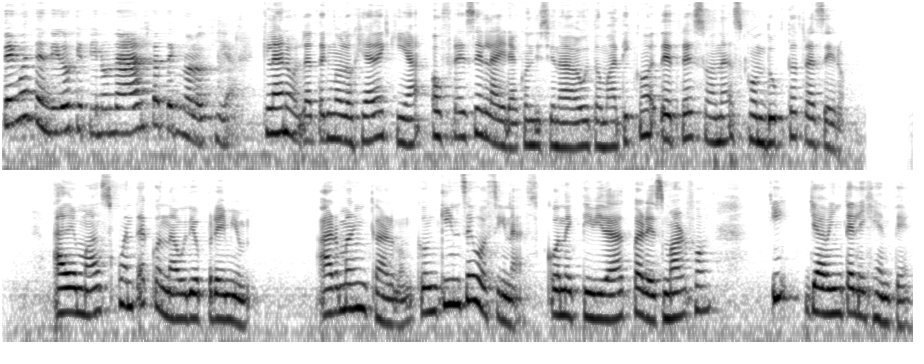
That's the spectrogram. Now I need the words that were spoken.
Tengo entendido que tiene una alta tecnología. Claro, la tecnología de Kia ofrece el aire acondicionado automático de tres zonas con ducto trasero. Además cuenta con audio premium, Arman Cardon con 15 bocinas, conectividad para smartphone y llave inteligente.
